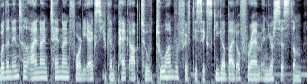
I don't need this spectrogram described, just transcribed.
With an Intel i9-10940X you can pack up to 256GB of RAM in your system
